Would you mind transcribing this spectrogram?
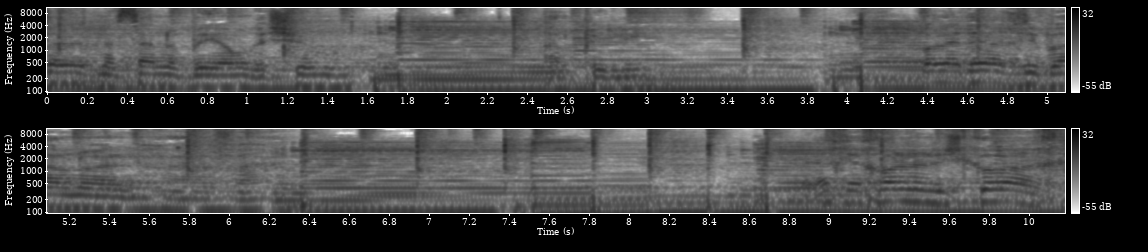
זוכרת נסענו ביום גשום, ערפילי. כל הדרך דיברנו על אהבה. איך יכולנו לשכוח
